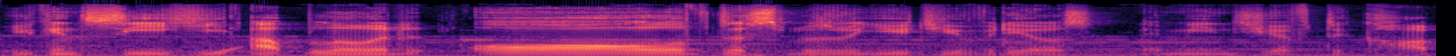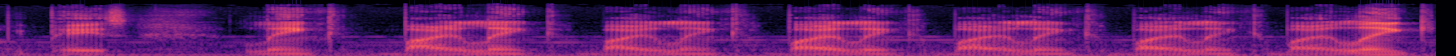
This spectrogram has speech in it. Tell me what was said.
You can see he uploaded all of the specific YouTube videos. That means you have to copy paste link by link by link by link by link by link by link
